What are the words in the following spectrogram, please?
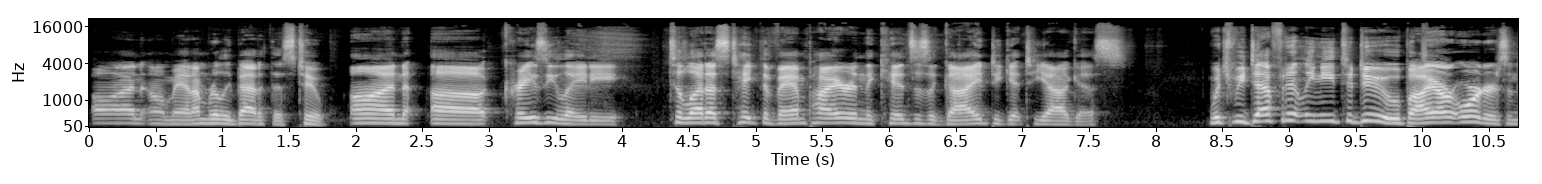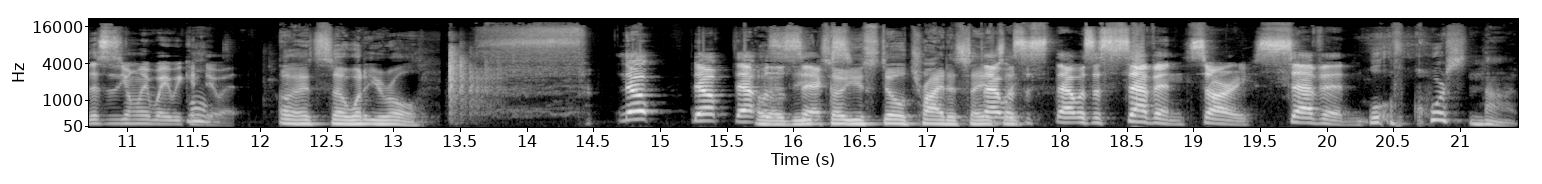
on oh man, I'm really bad at this too. On uh crazy lady to let us take the vampire and the kids as a guide to get to Yagas. Which we definitely need to do by our orders, and this is the only way we can Well, do it. Okay, so what do you roll? Nope, nope, that was Okay, a do you- six. So you still try to say that was like, a, that was a seven. Sorry, seven. well, of course not.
